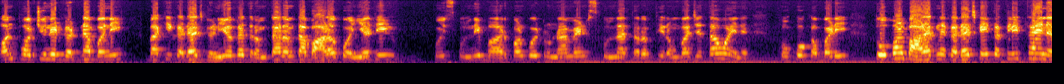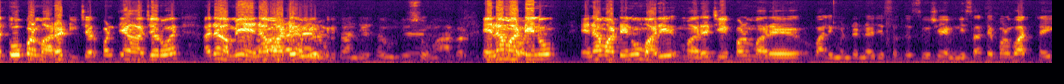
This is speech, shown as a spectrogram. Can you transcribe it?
અનફોર્ચ્યુનેટ ઘટના બની. બાકી કદાચ ઘણી વખત રમતા રમતા બાળકો અહીંયાથી કોઈ સ્કૂલની બહાર પણ કોઈ ટુર્નામેન્ટ સ્કૂલના તરફથી રમવા જતા હોય ને ખોખો કબડ્ડી તો પણ બાળકને કદાચ કંઈ તકલીફ થાય ને તો પણ મારા ટીચર પણ ત્યાં હાજર હોય અને અમે એના માટે એના માટેનું એના માટેનું મારી મારે જે પણ મારે વાલી મંડળના જે સદસ્યો છે એમની સાથે પણ વાત થઈ.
